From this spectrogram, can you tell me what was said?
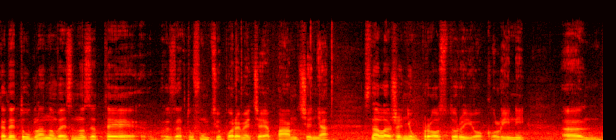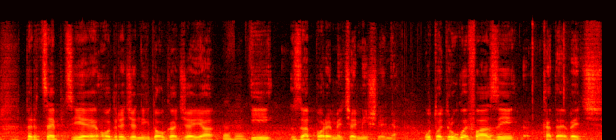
kada je to uglavnom vezano za, te, za tu funkciju poremećaja pamćenja, snalaženje u prostoru i okolini, percepcije određenih događaja i za poremećaj mišljenja. U toj drugoj fazi, kada je već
